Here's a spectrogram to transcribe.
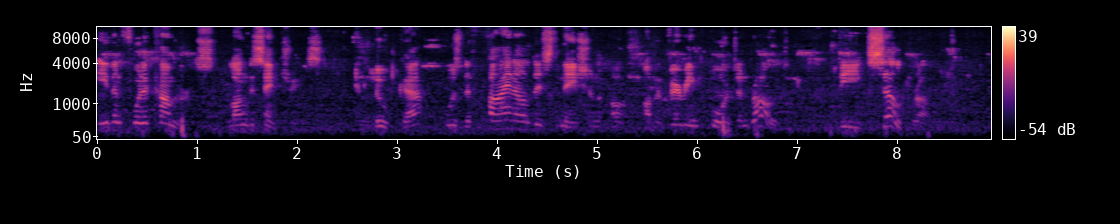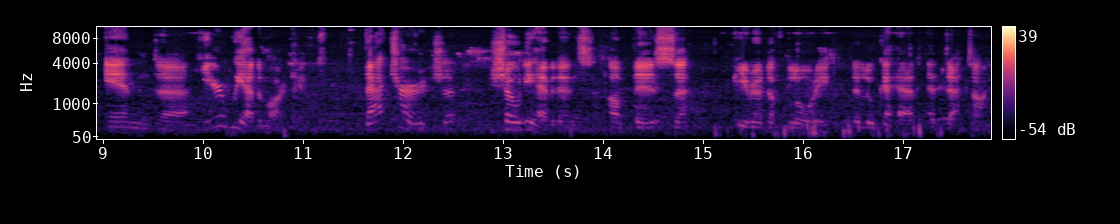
even for the commerce along the centuries and Lucca was the final destination of, of a very important road, the Silk Road. And uh, here we had the market. That church showed the evidence of this uh, period of glory that Lucca had at that time.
